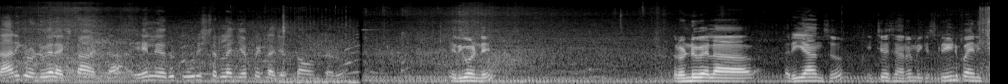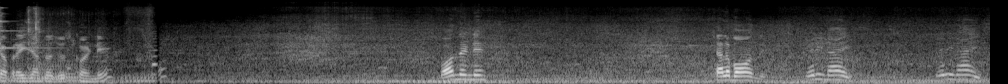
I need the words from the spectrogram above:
దానికి రెండు వేలు ఎక్స్ట్రా అంట. ఏం లేదు టూరిస్టర్లు అని చెప్పి ఇట్లా చెప్తా ఉంటారు. ఇదిగోండి. రెండు వేల రియాన్స్ ఇచ్చేసాను మీకు స్క్రీన్ పైన ఇచ్చా ప్రైజ్ అంతా చూసుకోండి. బాగుందండి. చాలా బాగుంది. Very nice very nice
